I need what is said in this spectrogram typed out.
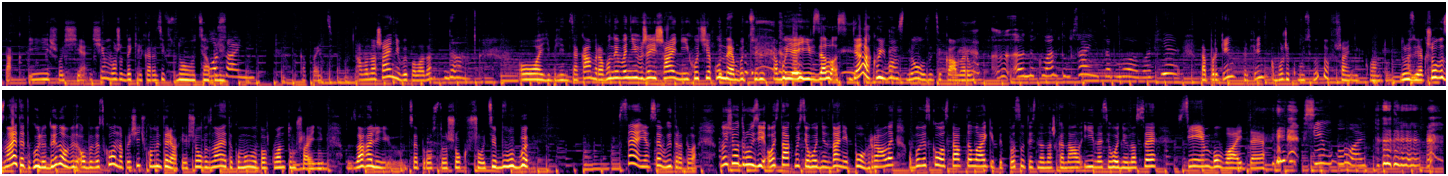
Так, і що ще? Ще можу декілька разів знову ця, О, блін, шайний. капець. А вона шайні випала, да? Да. Ой, блін, ця камера, вони мені вже і шайні, і хоч яку-небудь, аби я її взяла. Дякую вам знову за цю камеру. Е, Не квантум шайні, це було вообще. Та прикинь, прикинь, а може комусь випав шайнік квантум? Друзі, якщо ви знаєте таку людину, обов'язково напишіть в коментарях, якщо ви знаєте, кому випав квантум шайні. Взагалі, це просто шок в шоці був би. Я все витратила. Ну що, друзі, ось так ми сьогодні з Дані пограли. Обов'язково ставте лайки, підписуйтесь на наш канал. І на сьогодні у нас все. Всім бувайте! Всім бувайте.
